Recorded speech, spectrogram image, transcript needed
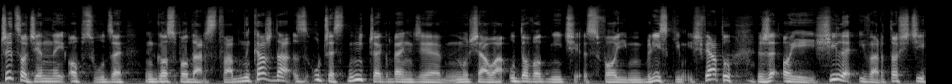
czy codziennej obsłudze gospodarstwa. Każda z uczestniczek będzie musiała udowodnić swoim bliskim i światu, że o jej sile i wartości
